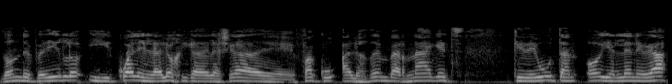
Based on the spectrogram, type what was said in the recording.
dónde pedirlo y cuál es la lógica de la llegada de Facu a los Denver Nuggets que debutan hoy en la NBA.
